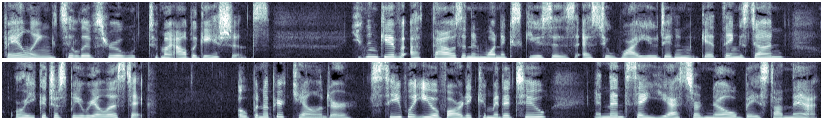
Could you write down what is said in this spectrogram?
failing to live through to my obligations. You can give a thousand and one excuses as to why you didn't get things done, or you could just be realistic open up your calendar, see what you have already committed to, and then say yes or no based on that.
